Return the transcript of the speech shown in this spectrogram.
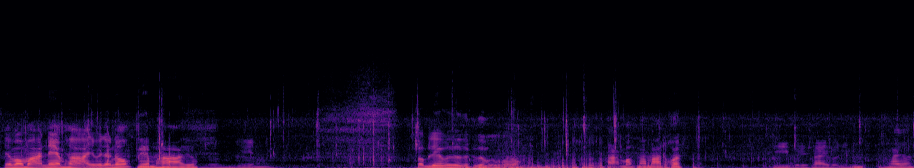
เดี๋ยวมามาแนมหายไปจังเนาะเนี่ยมหาอยู่เย็นชอบเรียนมาเถอะตะกรุของเนาะหามั้งมามาทุกคนที่บริษัทแบบนี้ใช่เนาะ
